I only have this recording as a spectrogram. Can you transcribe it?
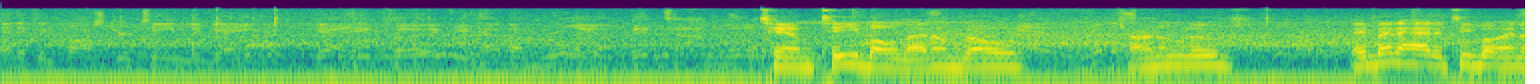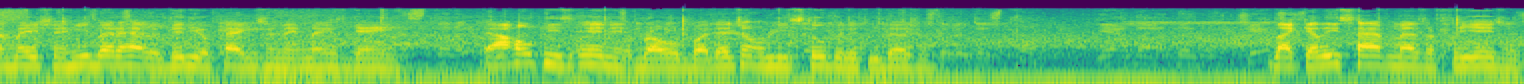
and it could cost your team the game. Yeah, it could if you have a really a big time middle. Tim Tebow, let him go. Turn him loose. They better have a Tebow animation. He better have a video package in their next game. I hope he's in it, bro. But that don't be stupid if he doesn't. Like at least have him as a free agent.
